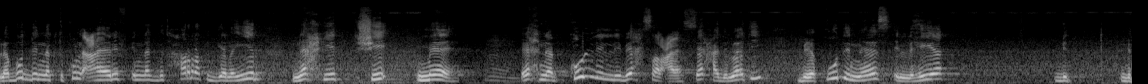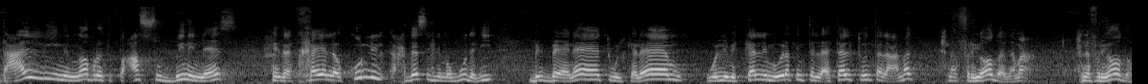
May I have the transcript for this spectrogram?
لابد إنك تكون عارف إنك بتحرك الجماهير ناحية شيء ما. إحنا كل اللي بيحصل على الساحة دلوقتي بيقود الناس اللي هي بت بتعلي من نبرة التعصب بين الناس. تخيل لو كل الأحداث اللي موجودة دي بالبيانات والكلام واللي بيتكلم يقول لك انت اللي قتلت وانت اللي عملت. إحنا في رياضة يا جماعة. إحنا في رياضة.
